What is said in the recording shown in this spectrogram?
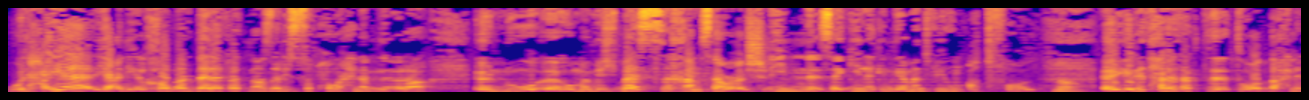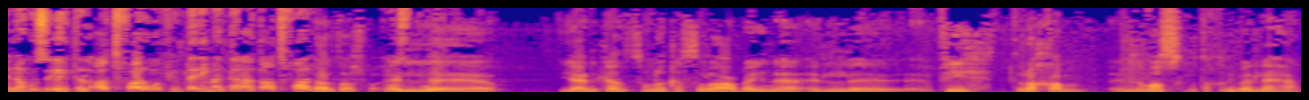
والحقيقة يعني الخبر ده لفت نظري الصبح وإحنا بنقراه إنه آه، هم مش بس 25 سجين لكن كمان فيهم أطفال. نعم. آه، يا ريت حضرتك توضح لنا جزئية الأطفال هو فيهم تقريبا ثلاث أطفال؟ ثلاث اشهر مظبوط. ال- يعني كانت هناك صراع بين فيه رقم إن مصر تقريبا لها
